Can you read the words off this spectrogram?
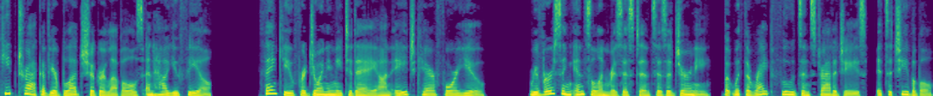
Keep track of your blood sugar levels and how you feel. Thank you for joining me today on Age Care for You. Reversing insulin resistance is a journey, but with the right foods and strategies, it's achievable.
